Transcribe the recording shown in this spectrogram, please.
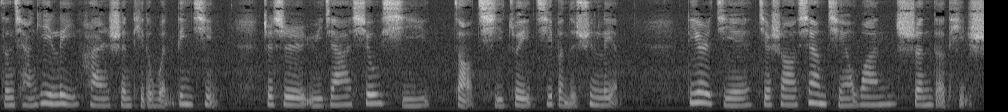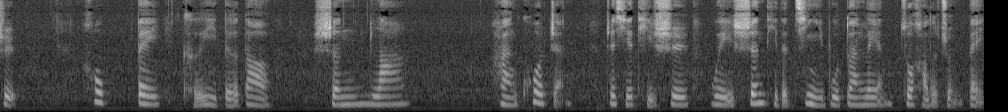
增强毅力和身体的稳定性。这是瑜伽修习早期最基本的训练。第二节介绍向前弯身的体式，后背可以得到伸拉。和扩展这些体式为身体的进一步锻炼做好了准备，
